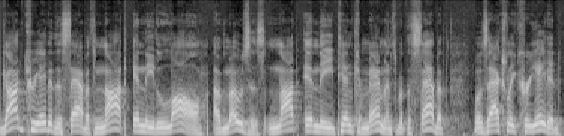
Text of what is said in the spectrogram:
God created the Sabbath not in the law of Moses, not in the Ten Commandments, but the Sabbath was actually created,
